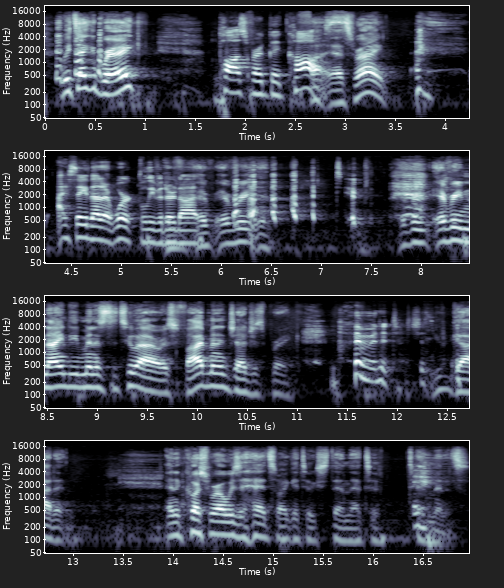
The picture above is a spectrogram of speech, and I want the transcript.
we take a break. Pause for a good cause. Uh, that's right. I say that at work, believe it or not. Ev- Every every every ninety minutes to two hours, five minute judges break. Five minute gonna judge this. You got it. And of course, we're always ahead, so I get to extend that to ten minutes.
